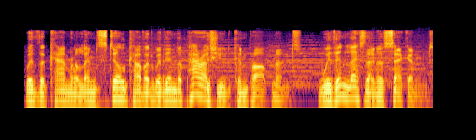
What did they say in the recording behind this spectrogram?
with the camera lens still covered within the parachute compartment. Within less than a second,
